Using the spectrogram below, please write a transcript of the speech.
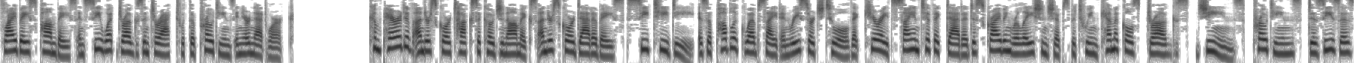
Flybase Pombase and see what drugs interact with the proteins in your network. Comparative underscore toxicogenomics underscore database CTD is a public website and research tool that curates scientific data describing relationships between chemicals, drugs, genes, proteins, diseases,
